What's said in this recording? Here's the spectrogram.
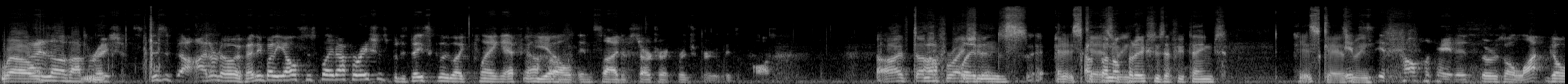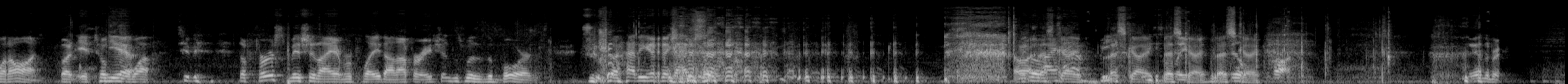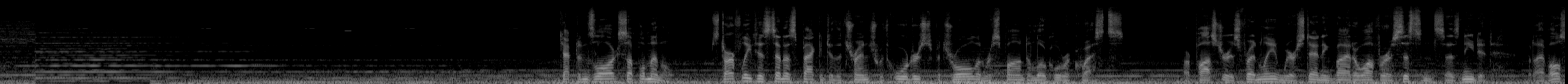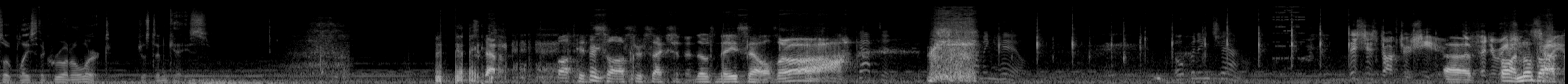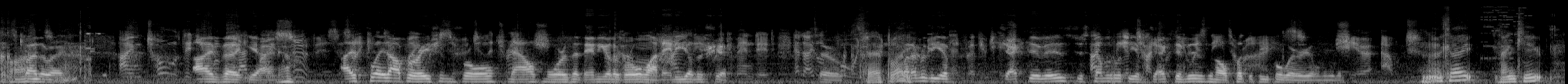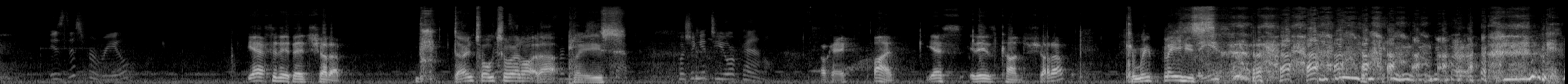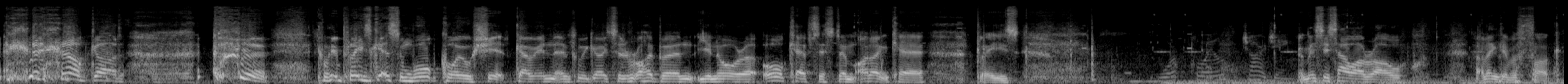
I love operations. This is I don't know if anybody else has played operations, but it's basically like playing FTL uh-huh. inside of Star Trek Bridge Crew. It's awesome. I've done I've played it. operations, and it I've done me. operations a few times. It scares It's me. it's complicated. There's a lot going on, but it took me a while. To be, the first mission I ever played on operations was the Borg. So how do you think I? All right, I let's go. have beat Let's go. Let's go. Let's go. Fuck. Stay on the break. Captain's log supplemental. Starfleet has sent us back into the trench with orders to patrol and respond to local requests. Our posture is friendly and we are standing by to offer assistance as needed, but I've also placed the crew on alert, just in case. That fucking saucer section and those nacelles. Ah! Captain, incoming hail. Opening channel. This is Dr. Shear, Uh, the oh, no, Science by the way. I'm told that you I've, uh, yeah, I know. service as I I've played operations role now more than any other role on any other ship. recommended, and I look So, Fair play. Whatever the objective is, just tell me what the in touch with objective is, and I'll put the people where you'll need them. Okay, thank you. Is this for real? Yes, it is. Ed, shut up. Don't talk to her like that, please. Pushing it to your panel. Okay, fine. Yes, it is. Cunt. Shut up. Can we please? oh God! can we please get some warp coil shit going, and can we go to the Ryburn, Yonora, or Kev system? I don't care, please. Warp coils charging. And this is how I roll. I don't give a fuck.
